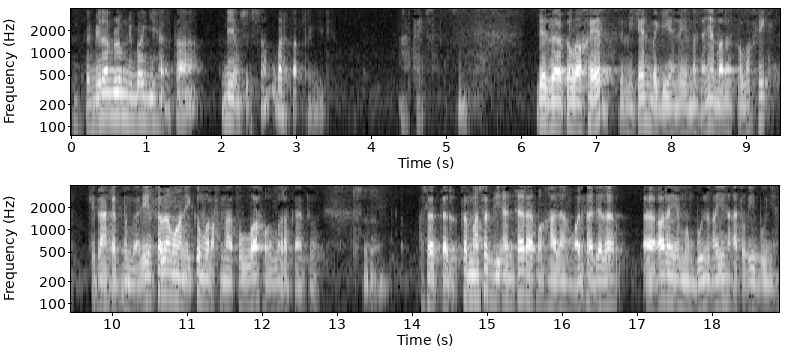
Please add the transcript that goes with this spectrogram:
Tapi bila belum dibagi harta, dia masuk Islam, berdapat lagi dia. Ah, taib, Ustaz. Jazakallah khair. Demikian bagi Anda yang bertanya barakallahu fik. Kita angkat kembali. Assalamualaikum warahmatullahi wabarakatuh. Salam. Ustaz, ter- termasuk di antara penghalang waris adalah eh, orang yang membunuh ayah atau ibunya.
